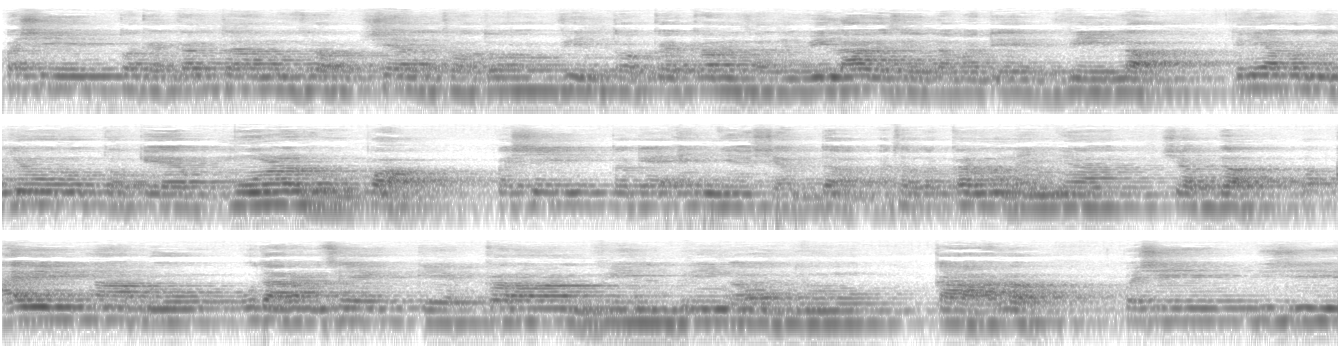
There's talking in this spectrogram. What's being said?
પછી તો કે કરતા મુજબ શેલ અથવા તો વિલ તો કે કરણ સાથે વિલ આવે છે એટલા માટે વિલ ક્રિયાપદનું કેવું રૂપ? તો કે મૂળ રૂપ. પછી તો કે અન્ય શબ્દ અથવા તો કર્મ અન્ય શબ્દ તો આવી રીતના આપણું ઉદાહરણ છે કે Karan will bring a new car પછી બીજી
